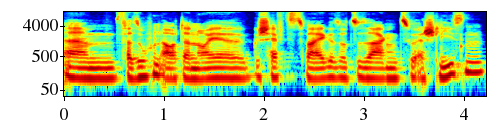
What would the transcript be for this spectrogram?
ähm, versuchen auch da neue Geschäftszweige sozusagen zu erschließen.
